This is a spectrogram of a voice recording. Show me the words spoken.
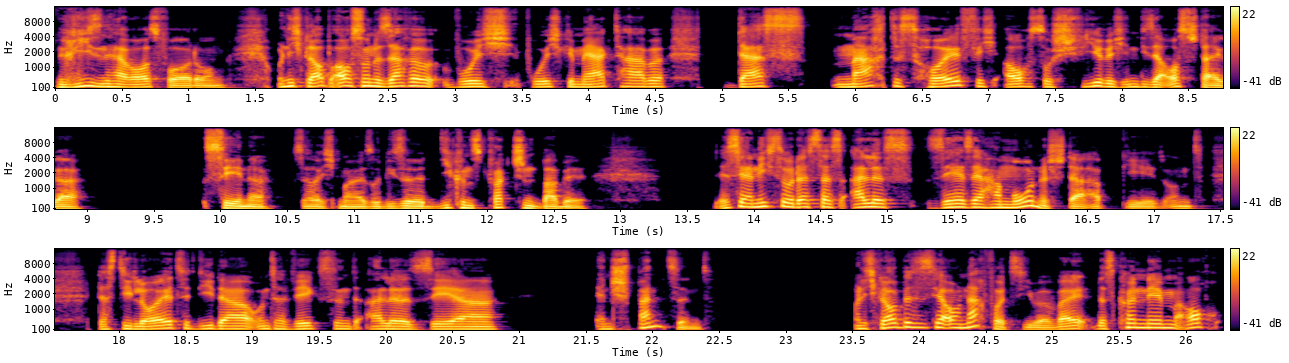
eine riesen. Und ich glaube auch so eine Sache, wo ich, wo ich gemerkt habe, das macht es häufig auch so schwierig in dieser Aussteiger-Szene, sag ich mal, so diese Deconstruction-Bubble. Es ist ja nicht so, dass das alles sehr, sehr harmonisch da abgeht und dass die Leute, die da unterwegs sind, alle sehr entspannt sind. Und ich glaube, es ist ja auch nachvollziehbar, weil das können eben auch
